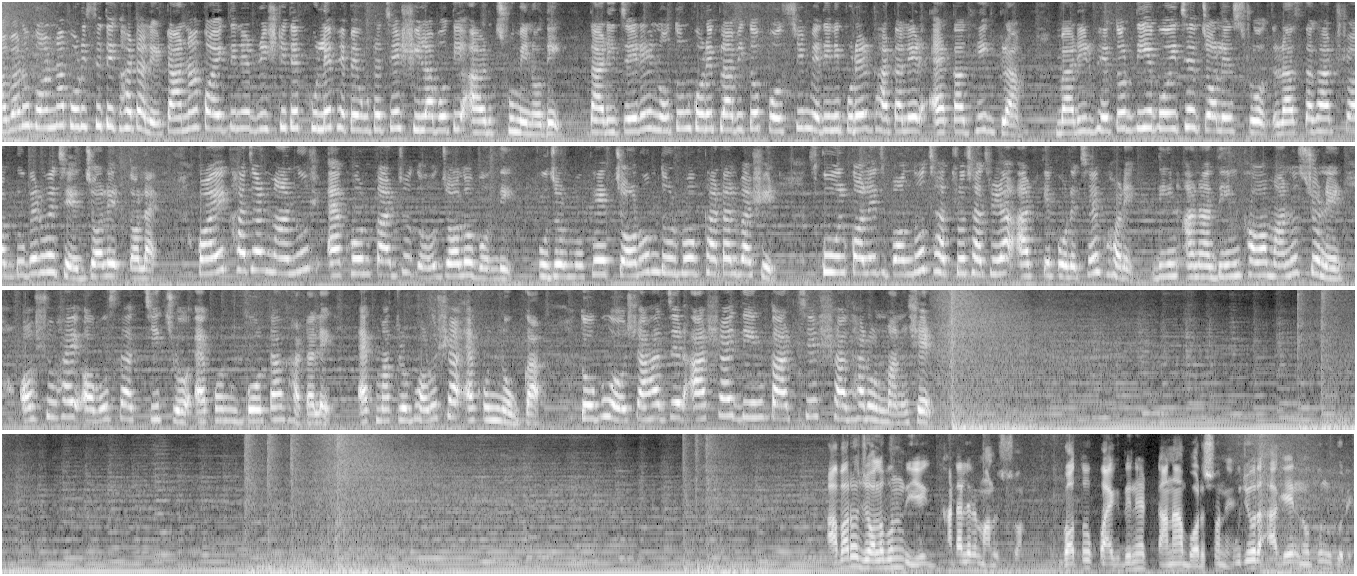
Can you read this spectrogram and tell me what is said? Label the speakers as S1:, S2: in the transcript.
S1: আবারও বন্যা পরিস্থিতি ঘাটালে টানা কয়েকদিনের বৃষ্টিতে ফুলে ফেপে উঠেছে শিলাবতী আর ঝুমে নদী। তারই জেরে নতুন করে প্লাবিত পশ্চিম মেদিনীপুরের ঘাটালের একাধিক গ্রাম। বাড়ির ভেতর দিয়ে বইছে জলের স্রোত। রাস্তাঘাট সব ডুবে রয়েছে জলের তলায়। কয়েক হাজার মানুষ এখন কার্যত জলবন্দী। পুজোর মুখে চরম দুর্ভোগ ঘাটালবাসীর। স্কুল, কলেজ বন্ধ, ছাত্রছাত্রীরা আটকে পড়েছে ঘরে। দিন আনা দিন খাওয়া মানুষজনের অসহায় অবস্থার চিত্র এখন গোটা ঘাটালে। একমাত্র ভরসা এখন নৌকা। তবুও সাহায্যের আশায় দিন কাটছে সাধারণ মানুষের।
S2: আবারও জলবন্দি ঘাটালের মানুষজন। গত কয়েকদিনের টানা বর্ষণে পুজোর আগে নতুন করে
